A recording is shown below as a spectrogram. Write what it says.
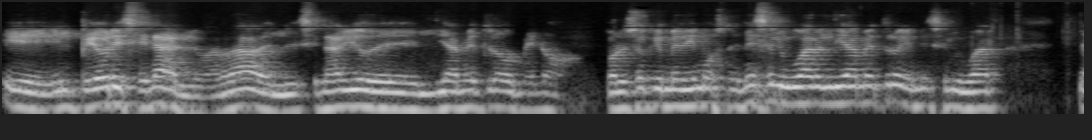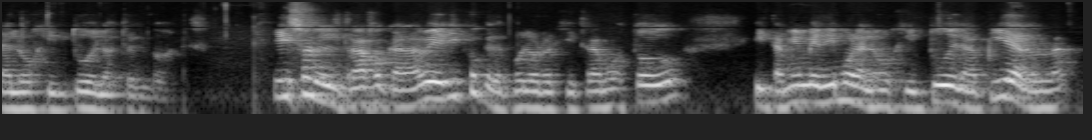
eh, el peor escenario, ¿verdad? El escenario del diámetro menor. Por eso que medimos en ese lugar el diámetro y en ese lugar la longitud de los tendones. Eso en el trabajo cadavérico, que después lo registramos todo, y también medimos la longitud de la pierna,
